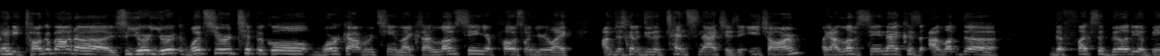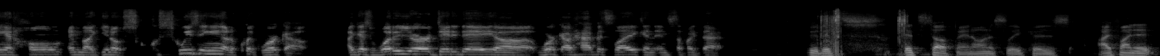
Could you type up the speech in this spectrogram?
Andy, talk about uh. So your your what's your typical workout routine like? Because I love seeing your posts when you're like, I'm just gonna do the ten snatches in each arm. Like I love seeing that because I love the the flexibility of being at home and like you know squ- squeezing in a quick workout. I guess what are your day to day workout habits like and, and stuff like that? Dude, it's it's tough, man. Honestly, because I find it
